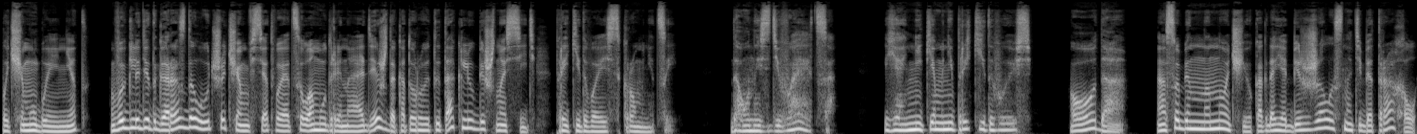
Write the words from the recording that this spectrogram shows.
Почему бы и нет? Выглядит гораздо лучше, чем вся твоя целомудренная одежда, которую ты так любишь носить, прикидываясь скромницей. Да он издевается. Я никем не прикидываюсь. О, да. Особенно ночью, когда я безжалостно тебя трахал,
